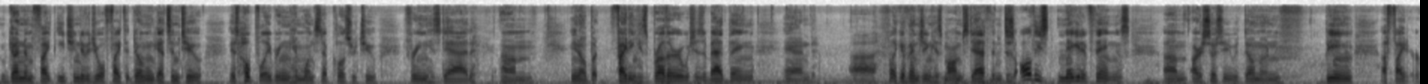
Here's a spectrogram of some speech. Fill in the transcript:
Gundam fight, each individual fight that Domon gets into is hopefully bringing him one step closer to freeing his dad. Um, you know, but fighting his brother, which is a bad thing, and uh, like avenging his mom's death, and just all these negative things um, are associated with Domon being a fighter.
